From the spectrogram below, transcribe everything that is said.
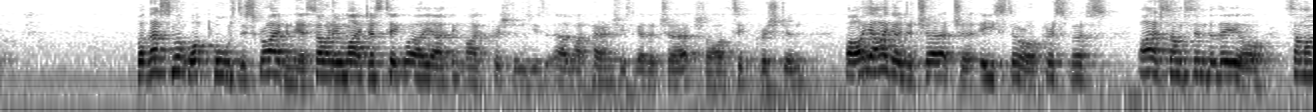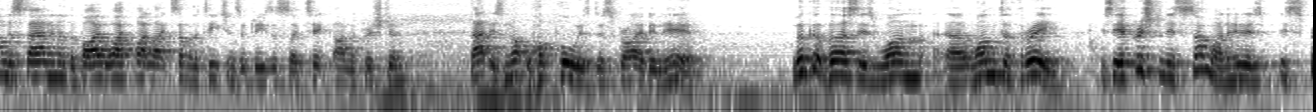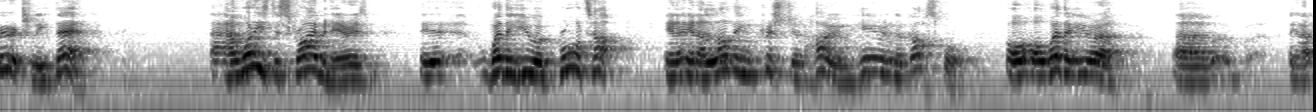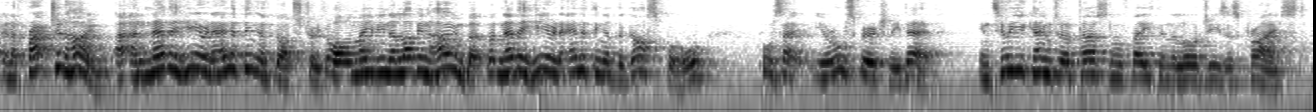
But that's not what Paul's describing here. Someone who might just tick, well, yeah, I think my Christians, used, uh, my parents used to go to church, so I'll tick Christian. Oh, yeah, I go to church at Easter or Christmas. I have some sympathy or some understanding of the Bible. I quite like some of the teachings of Jesus, so tick, I'm a Christian. That is not what Paul is describing here. Look at verses 1, uh, 1 to 3. You see, a Christian is someone who is, is spiritually dead. And what he's describing here is uh, whether you were brought up in a, in a loving Christian home hearing the gospel, or, or whether you are uh, in, a, in a fractured home and never hearing anything of God's truth, or maybe in a loving home but, but never hearing anything of the gospel, Paul said, You're all spiritually dead. Until you came to a personal faith in the Lord Jesus Christ,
